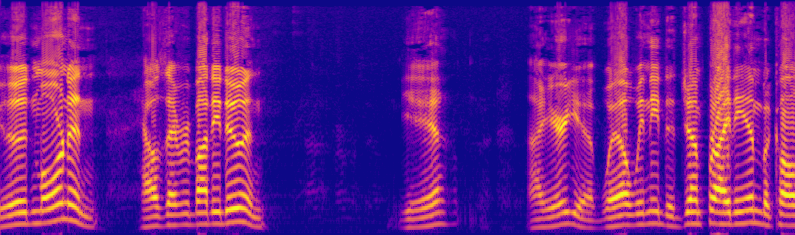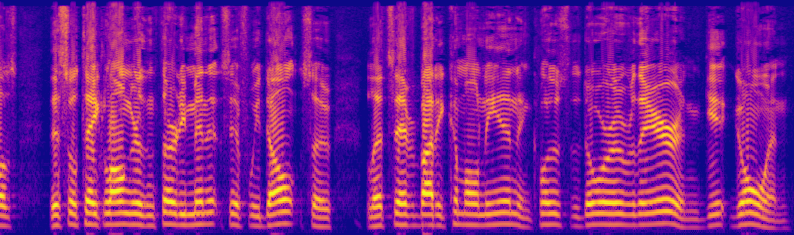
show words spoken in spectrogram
Good morning. How's everybody doing? Yeah, I hear you. Well, we need to jump right in because this will take longer than 30 minutes if we don't. So let's everybody come on in and close the door over there and get going.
